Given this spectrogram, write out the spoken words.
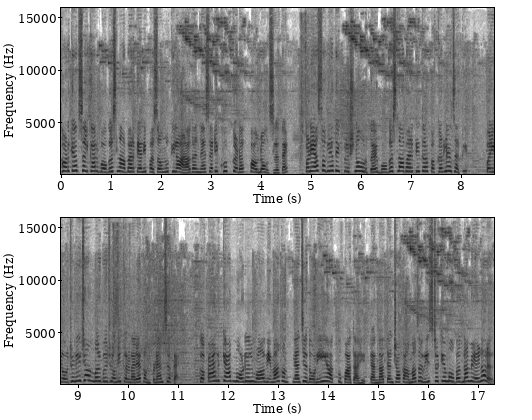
थोडक्यात सरकार बोगस लाभार्थी आणि फसवणुकीला आळा घालण्यासाठी खूप कडक पावलं उचलत आहे पण या सगळ्यात एक प्रश्न उरतोय बोगस लाभार्थी तर पकडले जातील पण योजनेची अंमलबजावणी करणाऱ्या कंपन्यांचं काय? कप अँड कॅब मॉडेलमुळे विमा कंपन्यांचे दोन्ही हात तुपात आहेत. त्यांना त्यांच्या कामाचा वीस टक्के मोबदला मिळणारच.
